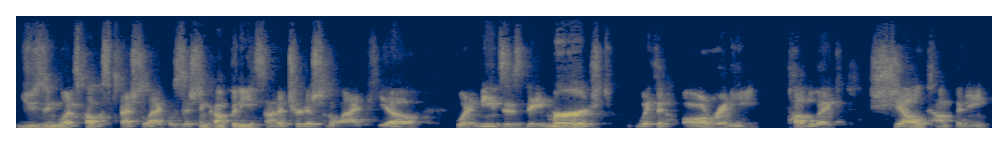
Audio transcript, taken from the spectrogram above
using what's called a special acquisition company. It's not a traditional IPO. What it means is they merged with an already public shell company,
